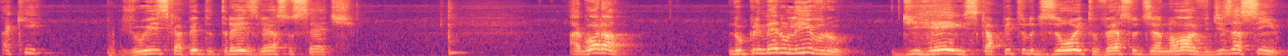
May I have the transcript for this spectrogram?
Aqui, Juízes capítulo 3, verso 7. Agora, no primeiro livro de Reis, capítulo 18, verso 19, diz assim:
